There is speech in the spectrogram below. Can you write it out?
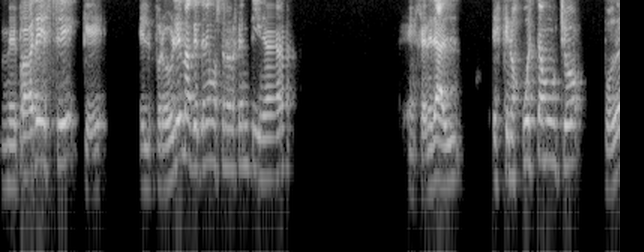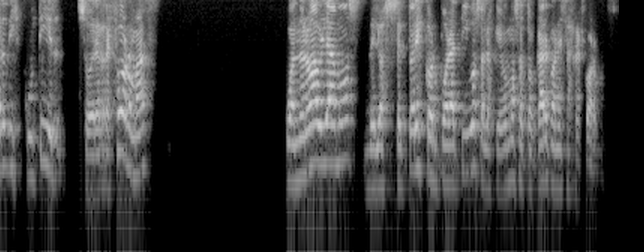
me parece que el problema que tenemos en Argentina, en general, es que nos cuesta mucho poder discutir sobre reformas cuando no hablamos de los sectores corporativos a los que vamos a tocar con esas reformas.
